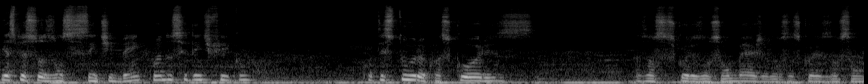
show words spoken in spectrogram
e as pessoas vão se sentir bem quando se identificam com a textura, com as cores. As nossas cores não são bege, as nossas cores não são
